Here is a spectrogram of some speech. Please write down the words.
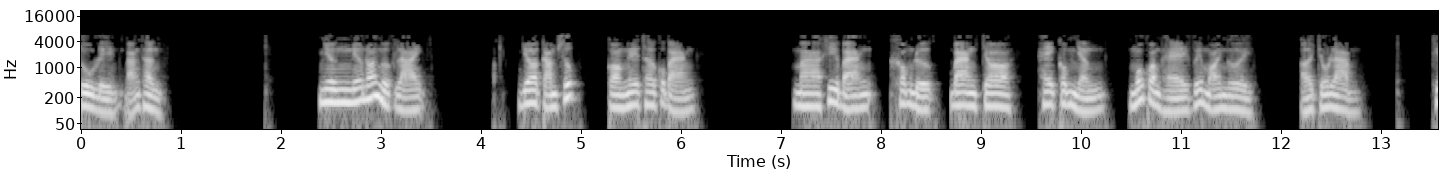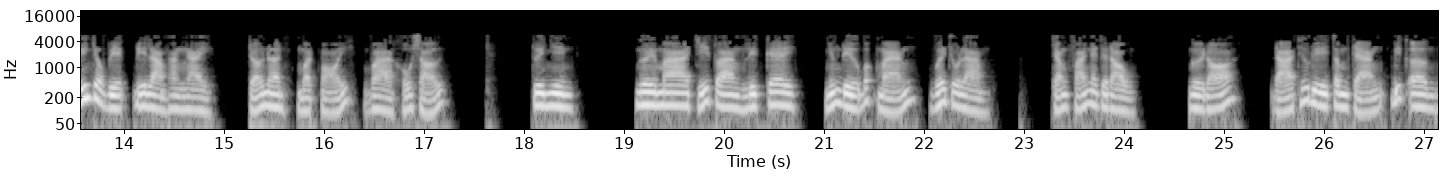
tu luyện bản thân. Nhưng nếu nói ngược lại, do cảm xúc còn ngây thơ của bạn, mà khi bạn không được ban cho hay công nhận mối quan hệ với mọi người ở chỗ làm, khiến cho việc đi làm hàng ngày trở nên mệt mỏi và khổ sở. Tuy nhiên, người mà chỉ toàn liệt kê những điều bất mãn với chỗ làm, chẳng phải ngay từ đầu, người đó đã thiếu đi tâm trạng biết ơn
